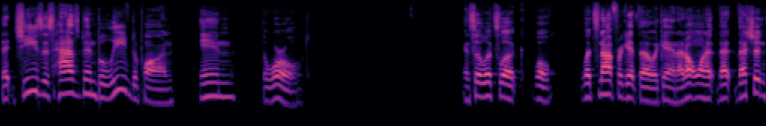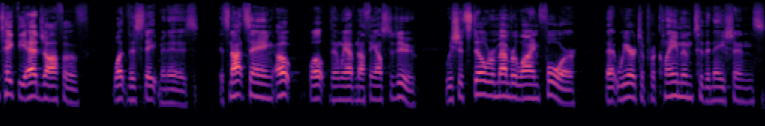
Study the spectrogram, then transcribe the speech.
that Jesus has been believed upon in the world. And so let's look. Well, let's not forget, though, again, I don't want to, that, that shouldn't take the edge off of what this statement is. It's not saying, oh, well, then we have nothing else to do. We should still remember line four that we are to proclaim him to the nations.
